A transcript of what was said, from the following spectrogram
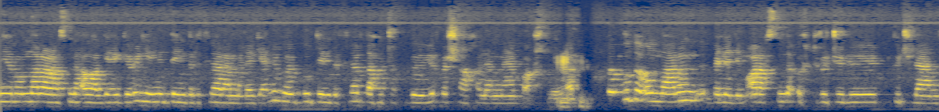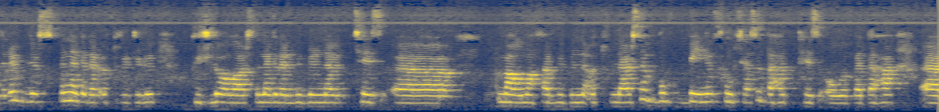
neyronlar arasında əlaqəyə görə yeni dendritlər əmələ gəlir və bu dendritlər daha çox böyüyür və şaxələnməyə başlayırlar. Və bu da onların belə deyim, arasında ötürücülüyü gücləndirir. Bilirsiniz, nə qədər ötürücülük güclü olarsa, nə qədər bir-birinə tez ə, məlumatlar bir-birinə ötürülərsə, bu beynin funksiyası daha tez olur və daha ə,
